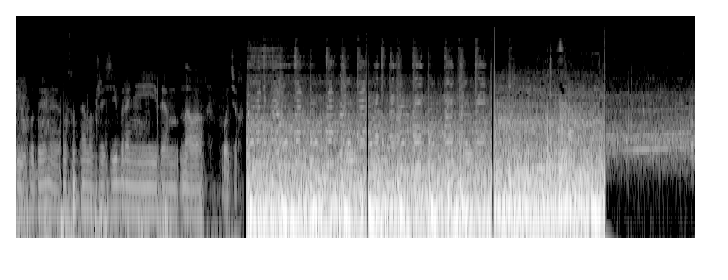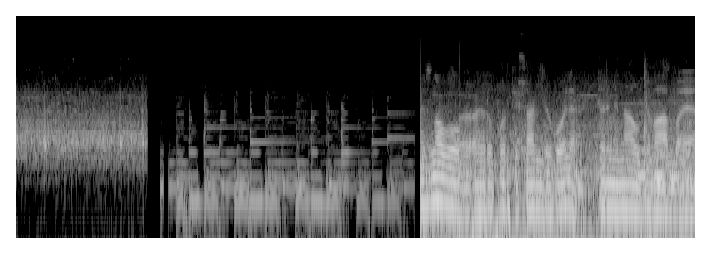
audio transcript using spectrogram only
півгодини. Зате ми вже зібрані і йдемо на потяг. Знову аеропорт де Голля, термінал 2Б.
